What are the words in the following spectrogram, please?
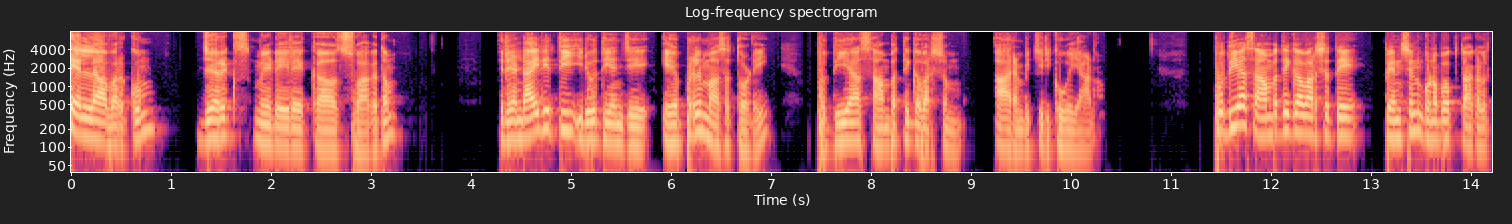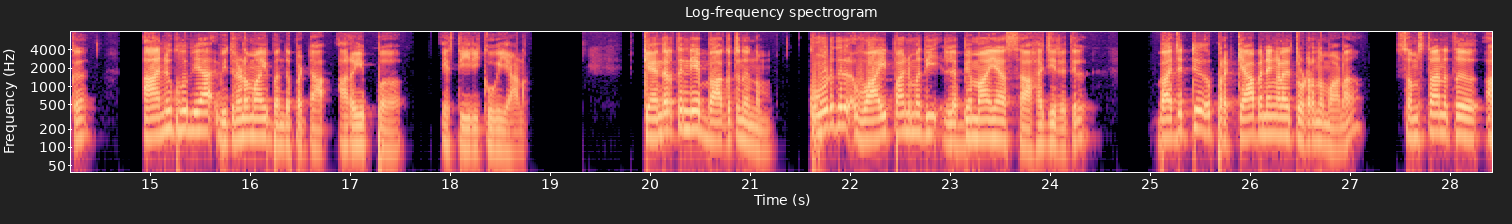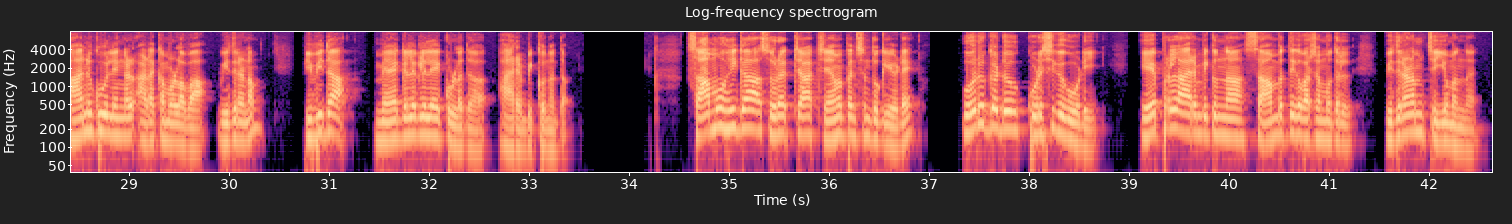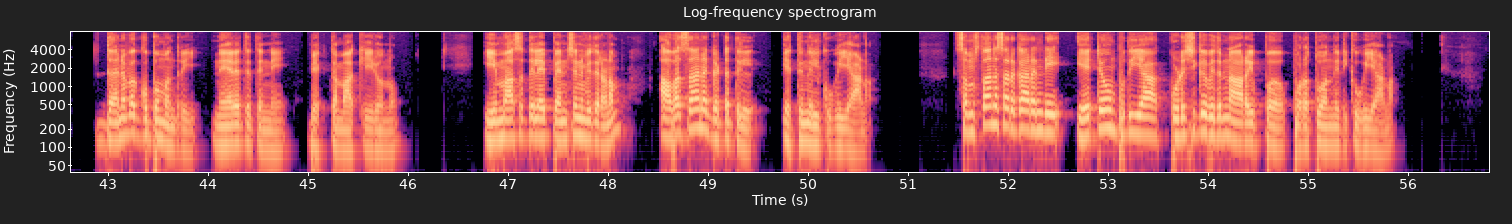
എല്ലാവർക്കും ജെറിക്സ് മീഡിയയിലേക്ക് സ്വാഗതം. രണ്ടായിരത്തി ഇരുപത്തിയഞ്ച് ഏപ്രിൽ മാസത്തോടെ പുതിയ സാമ്പത്തിക വർഷം ആരംഭിച്ചിരിക്കുകയാണ്. പുതിയ സാമ്പത്തിക വർഷത്തെ പെൻഷൻ ഗുണഭോക്താക്കൾക്ക് ആനുകൂല്യ വിതരണവുമായി ബന്ധപ്പെട്ട അറിയിപ്പ് എത്തിയിരിക്കുകയാണ്. കേന്ദ്രത്തിന്റെ ഭാഗത്തു നിന്നും കൂടുതൽ വായ്പാനുമതി ലഭ്യമായ സാഹചര്യത്തിൽ ബജറ്റ് പ്രഖ്യാപനങ്ങളെ തുടർന്നുമാണ് സംസ്ഥാനത്ത് ആനുകൂല്യങ്ങൾ അടക്കമുള്ളവ വിതരണം വിവിധ മേഖലകളിലേക്കുള്ളത് ആരംഭിക്കുന്നത്. സാമൂഹിക സുരക്ഷാ ക്ഷേമ പെൻഷൻ തുകയുടെ ഒരു ഗഡു കുടിശ്ശിക കൂടി ഏപ്രിൽ ആരംഭിക്കുന്ന സാമ്പത്തിക വർഷം മുതൽ വിതരണം ചെയ്യുമെന്ന് ധനവകുപ്പ് മന്ത്രി നേരത്തെ തന്നെ വ്യക്തമാക്കിയിരുന്നു. ഈ മാസത്തിലെ പെൻഷൻ വിതരണം അവസാന ഘട്ടത്തിൽ എത്തി നിൽക്കുകയാണ്. സംസ്ഥാന സർക്കാരിന്റെ ഏറ്റവും പുതിയ കുടിശ്ശിക വിതരണ അറിയിപ്പ് പുറത്തു വന്നിരിക്കുകയാണ്.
